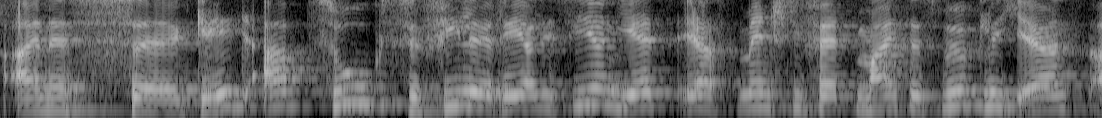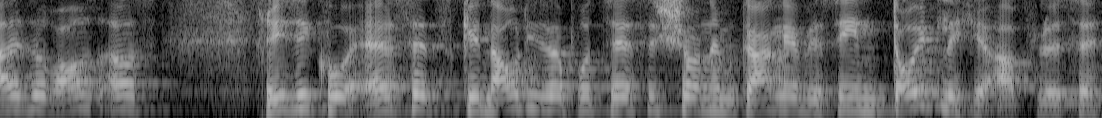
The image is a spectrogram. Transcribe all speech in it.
eines äh, Geldabzugs. Viele realisieren jetzt erst, Mensch, die Fed meint es wirklich ernst, also raus aus Risikoassets. Genau dieser Prozess ist schon im Gange. Wir sehen deutliche Abflüsse,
